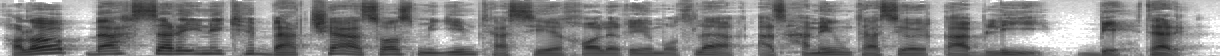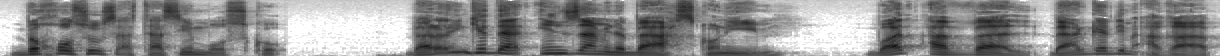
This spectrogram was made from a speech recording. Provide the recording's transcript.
حالا بحث سر اینه که بر چه اساس میگیم تصحیح خالقی مطلق؟ از همه اون تصحیح قبلی بهتره. به خصوص از تصحیح مسکو. برای اینکه در این زمینه بحث کنیم باید اول برگردیم عقب.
